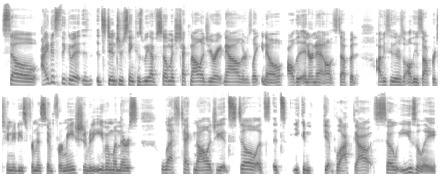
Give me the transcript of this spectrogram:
So I just think of it, it's interesting because we have so much technology right now. There's like, you know, all the internet and all that stuff, but obviously there's all these opportunities for misinformation. But even when there's less technology, it's still, it's, it's, you can get blacked out so easily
